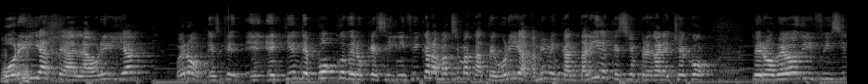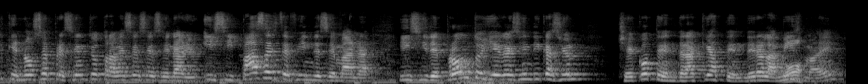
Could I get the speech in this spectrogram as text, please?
oríllate a la orilla, bueno, es que eh, entiende poco de lo que significa la máxima categoría. A mí me encantaría que siempre gane Checo. pero veo difícil que no se presente otra vez ese escenario. Y si pasa este fin de semana, y si de pronto llega esa indicación, Checo tendrá que atender a la misma, ¿eh?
